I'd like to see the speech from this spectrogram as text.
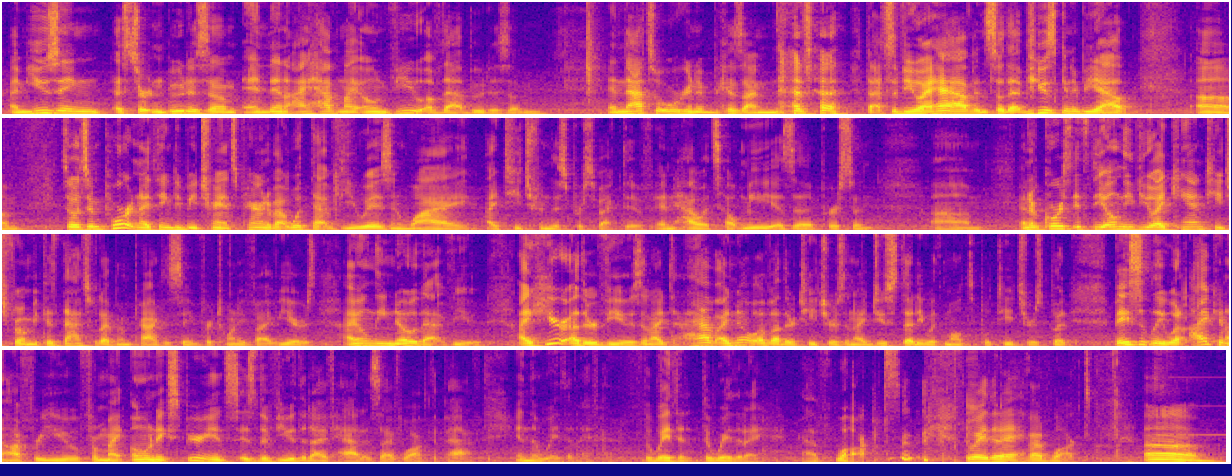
I'm using a certain Buddhism and then I have my own view of that Buddhism. And that's what we're going to, because I'm, that's, that's the view I have. And so that view is going to be out. Um, so it's important, I think, to be transparent about what that view is and why I teach from this perspective and how it's helped me as a person. Um, and of course, it's the only view I can teach from because that's what I've been practicing for 25 years. I only know that view. I hear other views, and I have I know of other teachers, and I do study with multiple teachers. But basically, what I can offer you from my own experience is the view that I've had as I've walked the path in the way that I've had, the way that the way that I have walked, the way that I have walked. Um,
